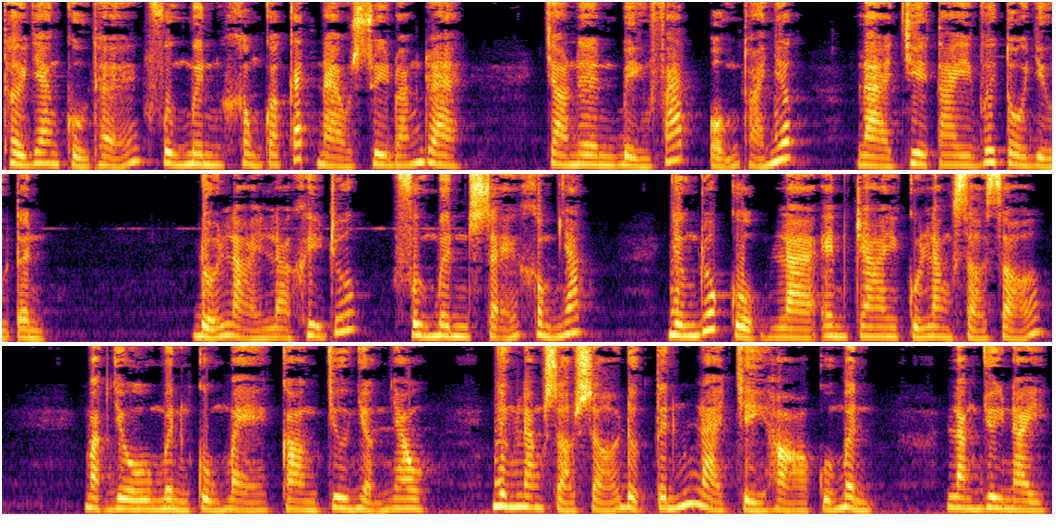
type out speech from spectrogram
Thời gian cụ thể Phương Minh không có cách nào suy đoán ra, cho nên biện pháp ổn thỏa nhất là chia tay với Tô Diệu Tình. Đổi lại là khi trước, Phương Minh sẽ không nhắc, nhưng rốt cuộc là em trai của Lăng Sở Sở. Mặc dù mình cùng mẹ còn chưa nhận nhau, nhưng Lăng Sở Sở được tính là chị họ của mình. Lăng Duy này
